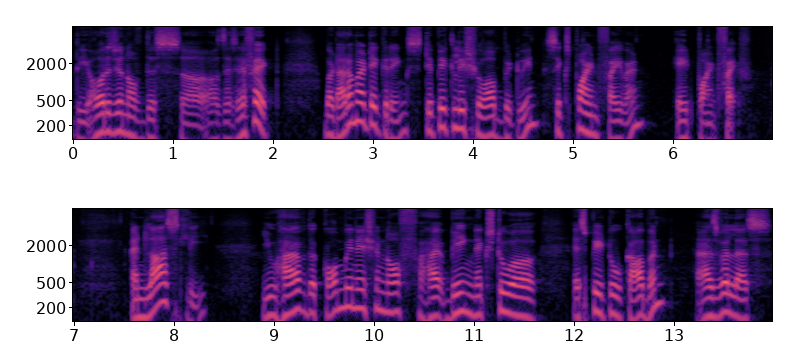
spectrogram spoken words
the origin of this uh, of this effect, but aromatic rings typically show up between 6.5 and 8.5. And lastly, you have the combination of being next to a sp2 carbon as well as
